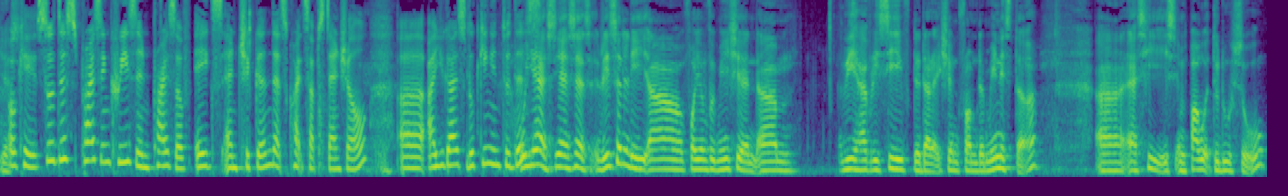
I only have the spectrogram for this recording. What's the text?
Yes. Okay, so this price increase in price of eggs and chicken, that's quite substantial. Uh, are you guys looking into this? Oh yes, yes, yes. Recently, uh, for your information, um, we have received the direction from the minister, uh, as he is empowered to do so.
